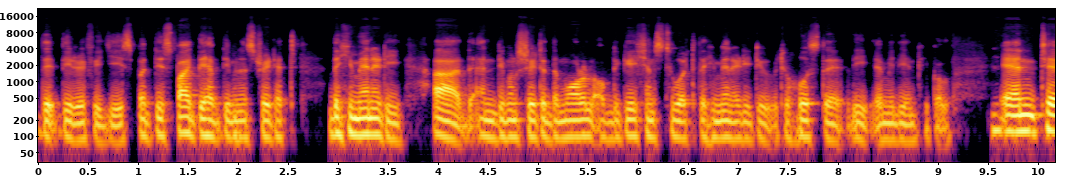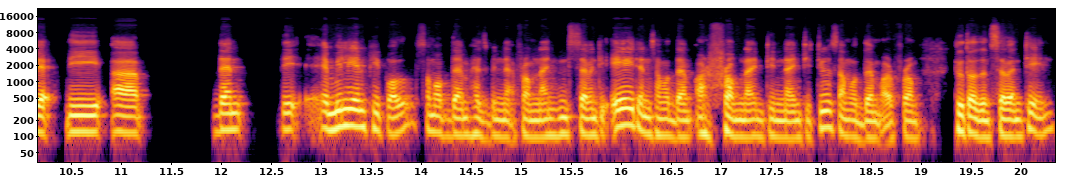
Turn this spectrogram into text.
the, the, refugees. But despite they have demonstrated the humanity uh, and demonstrated the moral obligations toward the humanity to to host the the a million people, mm-hmm. and uh, the uh, then the a million people some of them has been from 1978 and some of them are from 1992 some of them are from 2017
